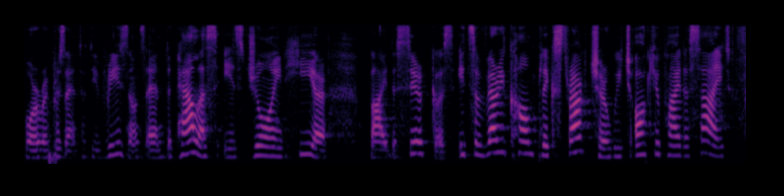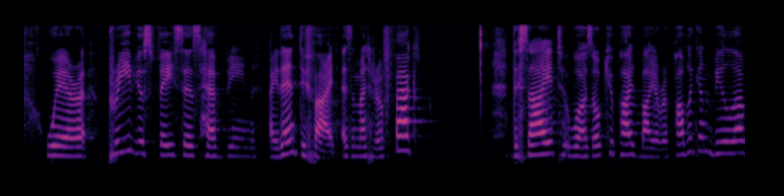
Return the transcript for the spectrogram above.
for representative reasons. And the palace is joined here by the circus. It's a very complex structure which occupied a site where previous phases have been identified. As a matter of fact, the site was occupied by a Republican villa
